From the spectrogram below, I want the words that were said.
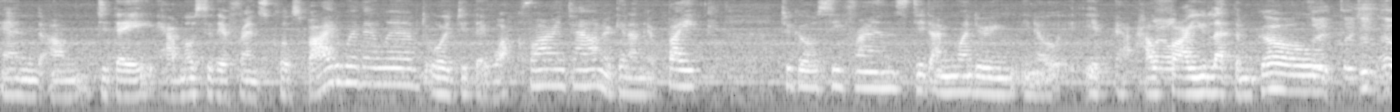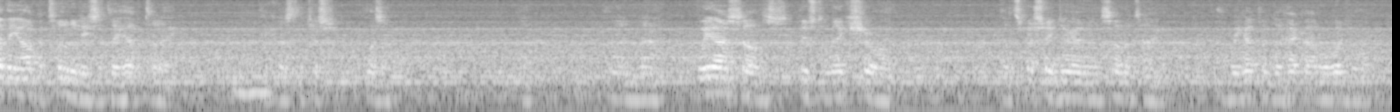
And um, did they have most of their friends close by to where they lived, or did they walk far in town, or get on their bike to go see friends? Did I'm wondering, you know, if how Well, far you let them go? They, they didn't have the opportunities that they have today because there just wasn't. And uh, we ourselves used to make sure, especially during the summertime, we got them the heck out of Woodville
